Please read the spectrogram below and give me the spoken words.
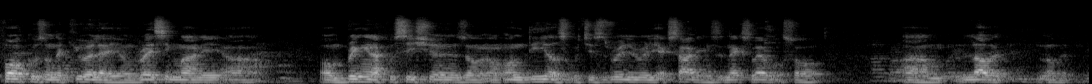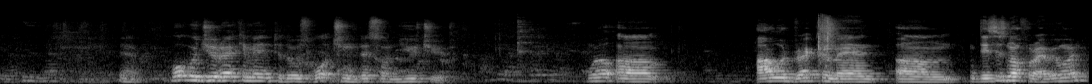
focus on the QLA, on raising money, uh, on bringing acquisitions, on, on, on, deals, which is really, really exciting. It's the next level. So um, love it, love it. Yeah. What would you recommend to those watching this on YouTube? Well, um, I would recommend, um, this is not for everyone.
